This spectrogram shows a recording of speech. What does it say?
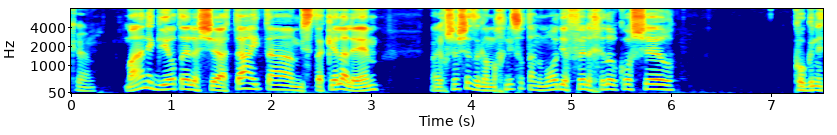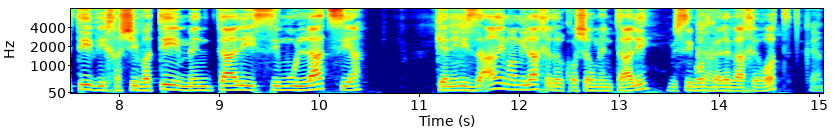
כן. מה הנגיעות האלה שאתה היית מסתכל עליהן, ואני חושב שזה גם מכניס אותנו מאוד יפה לחדר כושר קוגנטיבי, חשיבתי, מנטלי, סימולציה, כי אני נזהר עם המילה חדר כושר מנטלי, מסיבות כן. כאלה ואחרות. כן.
